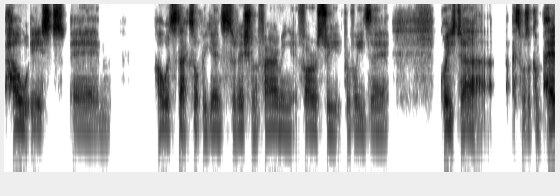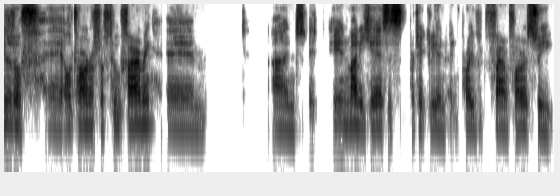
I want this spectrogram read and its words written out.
how it um, how it stacks up against traditional farming. Forestry provides a quite, uh, I suppose, a competitive uh, alternative to farming. Um, and it, in many cases, particularly in, in private farm forestry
